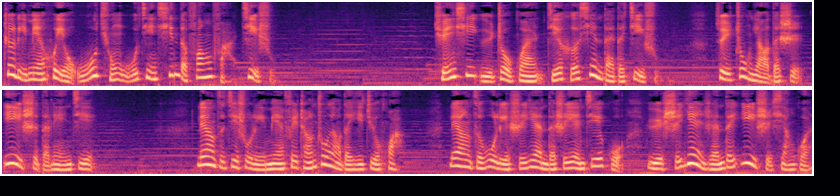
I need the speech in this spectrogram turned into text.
这里面会有无穷无尽新的方法技术，全息宇宙观结合现代的技术。最重要的是意识的连接。量子技术里面非常重要的一句话：量子物理实验的实验结果与实验人的意识相关。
